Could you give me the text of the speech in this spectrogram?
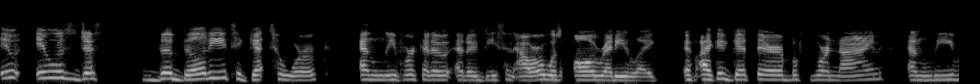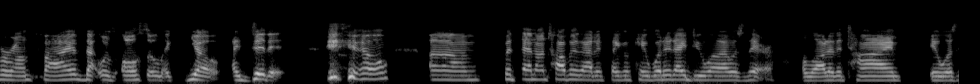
it it was just the ability to get to work and leave work at a at a decent hour was already like if I could get there before nine and leave around five, that was also like, yo, I did it, you know. Um, but then on top of that, it's like, okay, what did I do while I was there? A lot of the time, it was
